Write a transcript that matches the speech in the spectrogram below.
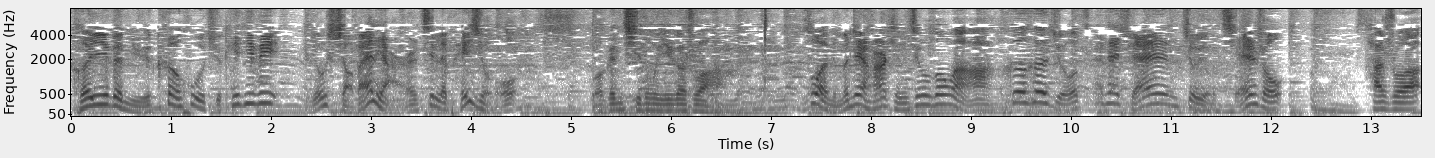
和一个女客户去 KTV，有小白脸儿进来陪酒。我跟其中一个说啊，做你们这行挺轻松的啊，喝喝酒、猜猜拳就有钱收。他说：“，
